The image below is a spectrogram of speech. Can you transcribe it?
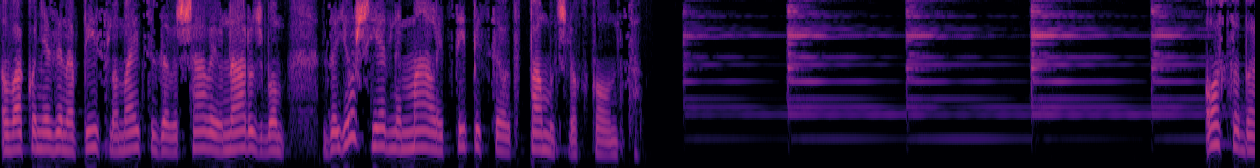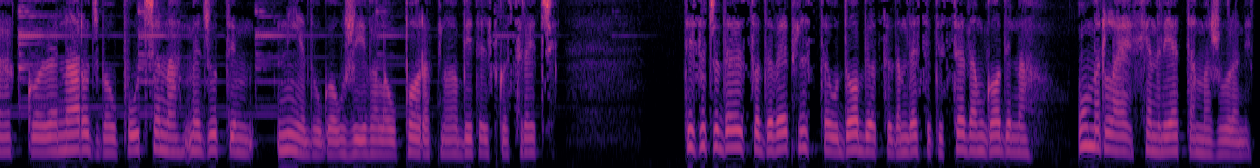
Ovako njezina pisma majci završavaju naručbom za još jedne male cipice od pamučnog konca. Osoba kojoj je naručba upućena, međutim, nije dugo uživala u poratnoj obiteljskoj sreći. 1919. u dobi od 77 godina umrla je Henrijeta Mažuranić.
